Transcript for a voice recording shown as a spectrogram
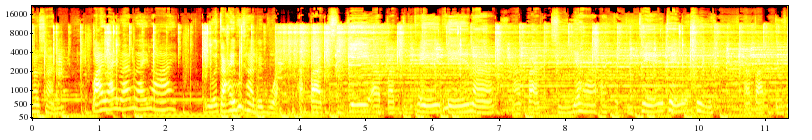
เท่าฉันวายวายวายวายวายหรือว่าจะให้ผู้ชายไปบวชอาปาชิเยอาปาติเทเทนะอาปาชิยะอาปาติเทเทคืออาปาติโท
